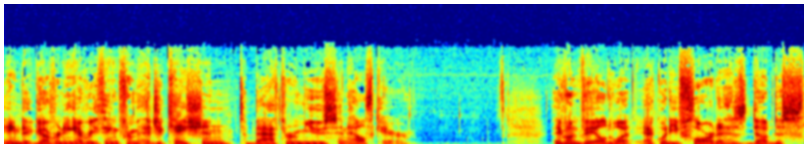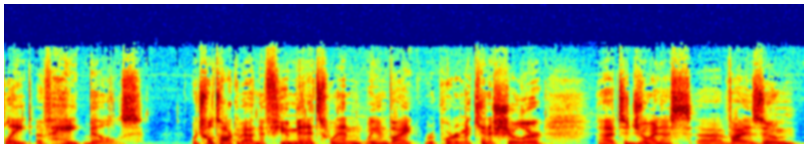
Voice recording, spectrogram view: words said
aimed at governing everything from education to bathroom use and health care. They've unveiled what Equality Florida has dubbed a slate of hate bills, which we'll talk about in a few minutes when we invite reporter McKenna Schueler uh, to join us uh, via Zoom.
